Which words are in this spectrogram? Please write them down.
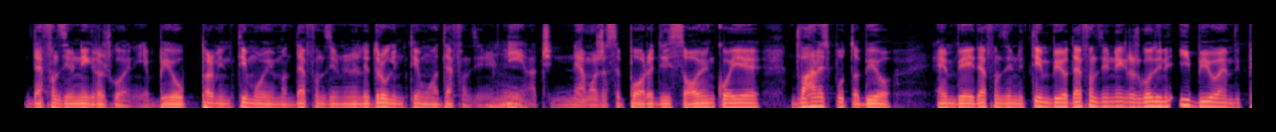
defanzivni igrač godine. Je bio u prvim timovima defanzivnim ili drugim timovima defanzivnim. Mm. Nije, znači ne može se poredi sa ovim koji je 12 puta bio NBA defanzivni tim, bio defanzivni igrač godine i bio MVP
